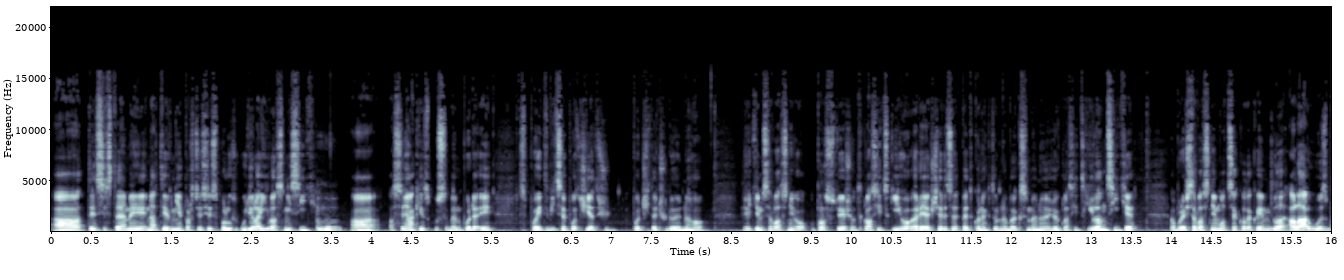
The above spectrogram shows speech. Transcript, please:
a ty systémy nativně prostě si spolu udělají vlastní síť mm-hmm. a asi nějakým způsobem půjde i spojit více počítačů, počítačů do jednoho. Takže tím se vlastně oprostuješ od klasického RE45 konektoru, nebo jak se jmenuje, že klasický LAN sítě a budeš se vlastně moc jako takovým ala USB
